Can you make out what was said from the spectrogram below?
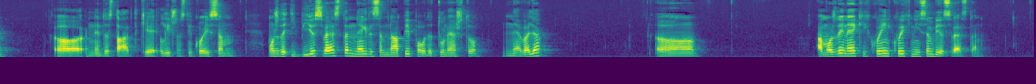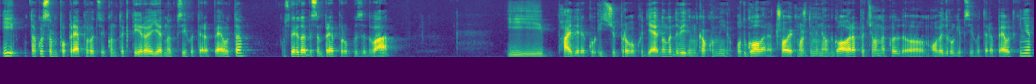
uh, nedostatke ličnosti koji sam možda i bio svestan, negde sam napipao da tu nešto ne valja. Uh, a možda i nekih koji, kojih nisam bio svestan. I tako sam po preporuci kontaktirao jednog psihoterapeuta, u stvari dobio sam preporuku za dva, i hajde rekao, ići ću prvo kod jednog da vidim kako mi odgovara čovjek, možda mi ne odgovara, pa ću onda kod o, ove druge psihoterapeutkinje.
